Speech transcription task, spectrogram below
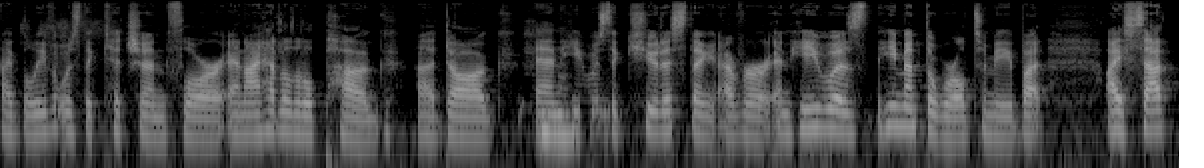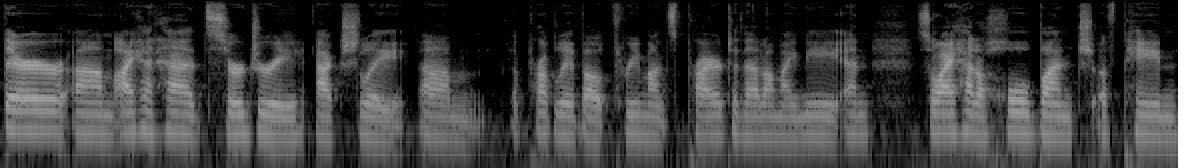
I believe it was the kitchen floor, and I had a little pug, a dog, and he was the cutest thing ever. And he was, he meant the world to me. But I sat there, um, I had had surgery actually, um, uh, probably about three months prior to that on my knee. And so I had a whole bunch of pain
